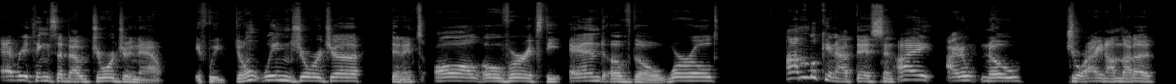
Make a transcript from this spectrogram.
"Everything's about Georgia now. If we don't win Georgia, then it's all over. It's the end of the world. I'm looking at this and I I don't know right, I'm not a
